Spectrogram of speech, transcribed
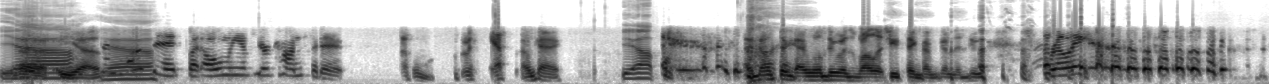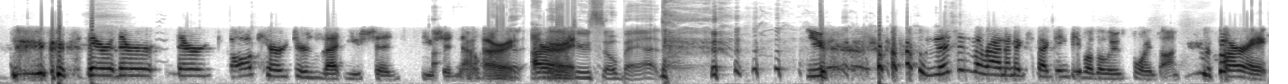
Yeah. yes. Yeah. Buzz it, but only if you're confident. Yes. Okay. Yep. I don't think I will do as well as you think I'm going to do. really? they're they're they're all characters that you should you should know. All right. I'm All gonna right. do so bad. You This is the round I'm expecting people to lose points on. All right.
